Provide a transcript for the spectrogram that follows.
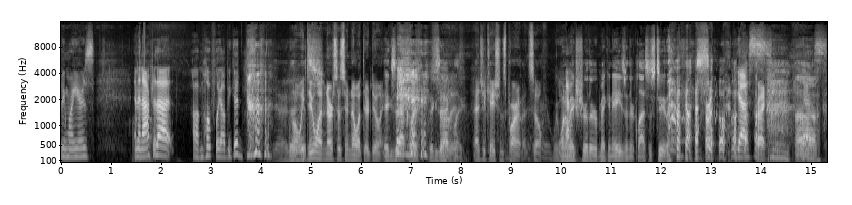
three more years. And then after that, um, hopefully I'll be good. Yeah, it Well, we do want nurses who know what they're doing. exactly, So exactly. education's part of it. So, we want to Yeah. make sure they're making A's in their classes too. So, yes. right. Yes.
